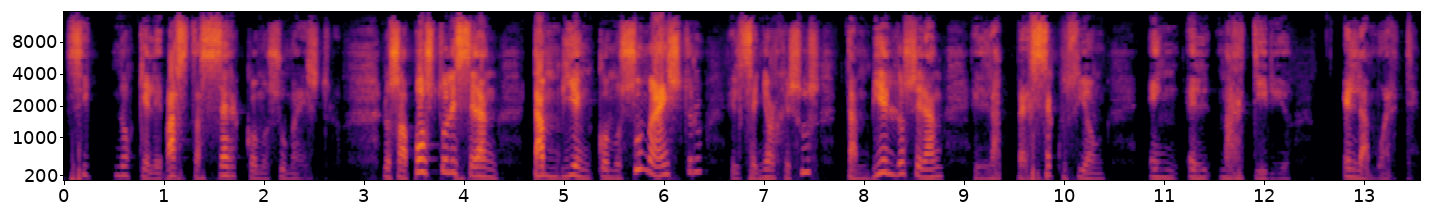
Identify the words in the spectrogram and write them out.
sino que le basta ser como su maestro. Los apóstoles serán también como su maestro, el Señor Jesús, también lo serán en la persecución, en el martirio, en la muerte.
